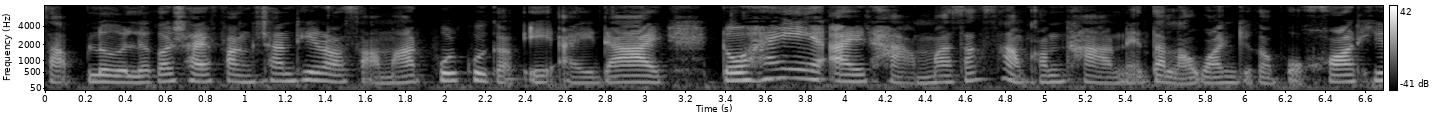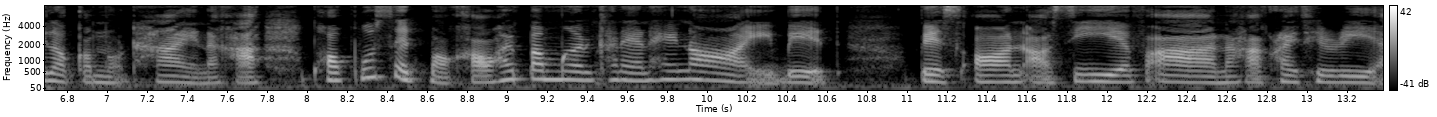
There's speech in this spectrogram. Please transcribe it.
ศัพท์เลย แล้วก็ใช้ฟังก์ชันที่เราสามารถพูดคุยกับ AI ได้ โดยให้ AI ถามมาสัก 3คำถามในแต่ละวันเกี่ยวกับหัวข้อที่เรากำหนดให้นะคะ พอพูดเสร็จบอกเขาให้ประเมินคะแนนให้หน่อย based based on อ่า CEFR นะคะ criteria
